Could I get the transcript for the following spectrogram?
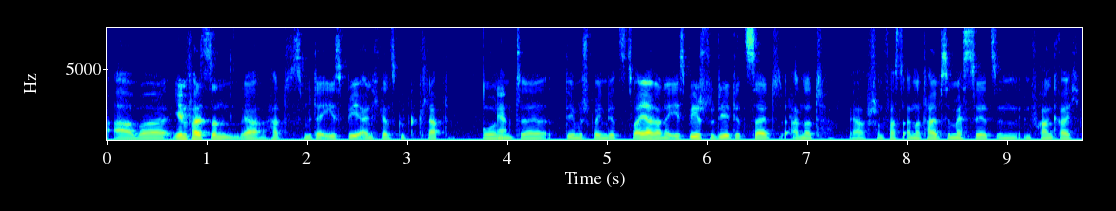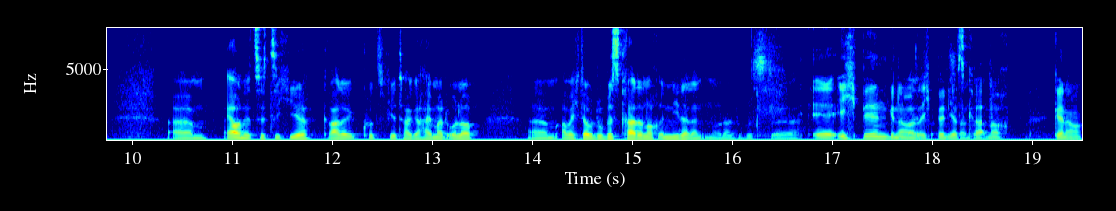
aber jedenfalls dann ja, hat es mit der ESB eigentlich ganz gut geklappt. Und ja. äh, dementsprechend jetzt zwei Jahre an der ESB studiert, jetzt seit anderth, ja, schon fast anderthalb Semester jetzt in, in Frankreich. Ähm, ja, und jetzt sitze ich hier, gerade kurz vier Tage Heimaturlaub. Ähm, aber ich glaube, du bist gerade noch in Niederlanden, oder? Du bist, äh, äh ich bin, genau, also ich bin jetzt gerade noch, genau.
